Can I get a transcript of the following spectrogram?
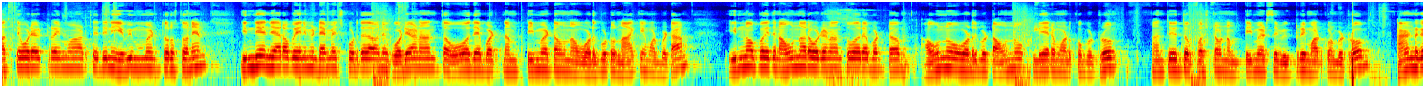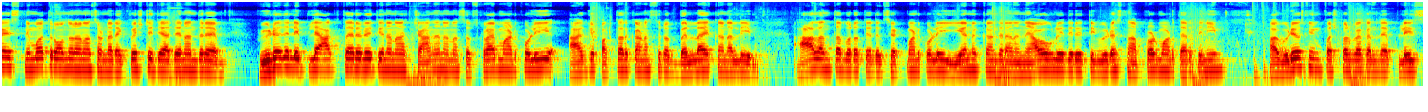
ಮತ್ತೆ ಹೊಡೆಯೋಕೆ ಟ್ರೈ ಮಾಡ್ತಿದ್ದೀನಿ ಹೆವಿ ಮೂಮೆಂಟ್ ತೋರಿಸ್ತಾನೆ. ಹಿಂದೆ ಯಾರೊಬ್ಬ ಎನಿಮಿ ಡ್ಯಾಮೇಜ್ ಕೊಡ್ತಿದ್ದ ಅವನಿಗೆ ಹೊಡೆಯೋಣ ಅಂತ ಹೋದೆ ಬಟ್ ನಮ್ಮ ಟೀಮೇಟ್ ಅವ್ನ ಹೊಡೆದ್ಬಿಟ್ಟು ನಾಕೆ ಮಾಡಿಬಿಟ್ಟ. ಇನ್ನೊಬ್ಬ ಇದನ್ನ ಅವನಾರು ಹೊಡೆಯೋಣ ಅಂತ ಹೋದ್ರೆ ಬಟ್ ಅವನು ಹೊಡೆದ್ಬಿಟ್ಟು ಅವನು ಕ್ಲಿಯರ್ ಮಾಡ್ಕೊಬಿಟ್ರು. ಅಂತೂ ಇಂತೂ ಫಸ್ಟ್ ನಮ್ಮ ಟೀಮೇಟ್ಸ್ ವಿಕ್ಟ್ರಿ ಮಾಡ್ಕೊಂಡ್ಬಿಟ್ರು. ಆ್ಯಂಡ್ ಗೈಸ್ ನಿಮ್ಮ ಹತ್ರ ಒಂದು ನನ್ನ ಸಣ್ಣ ರಿಕ್ವೆಸ್ಟ್ ಇದೆ. ಅದೇನಂದರೆ ವಿಡಿಯೋದಲ್ಲಿ ಪ್ಲೇ ಆಗ್ತಾ ಇರೋ ರೀತಿ ನನ್ನ ಚಾನಲನ್ನು ಸಬ್ಸ್ಕ್ರೈಬ್ ಮಾಡ್ಕೊಳ್ಳಿ. ಹಾಗೆ ಪಕ್ಕದಲ್ಲಿ ಕಾಣಿಸ್ತಿರೋ ಬೆಲ್ ಐಕನಲ್ಲಿ ಆಲ್ ಅಂತ ಬರುತ್ತೆ, ಅದಕ್ಕೆ ಸೆಟ್ ಮಾಡ್ಕೊಳ್ಳಿ. ಏನಕ್ಕಂದರೆ ನಾನು ಯಾವಾಗಲೂ ಇದೇ ರೀತಿ ವೀಡಿಯೋಸ್ನ ಅಪ್ಲೋಡ್ ಮಾಡ್ತಾ ಇರ್ತೀನಿ. ಆ ವೀಡಿಯೋಸ್ ನಿಮ್ಗೆ ಫಸ್ಟ್ ಬರಬೇಕಂದ್ರೆ ಪ್ಲೀಸ್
